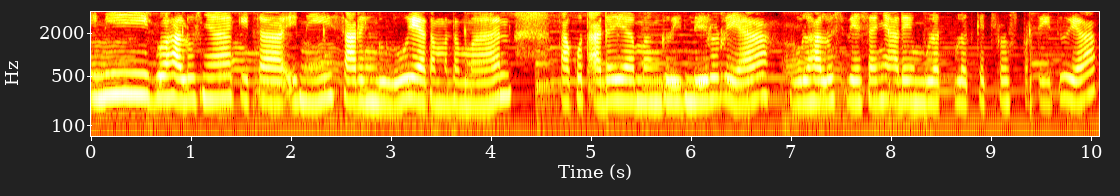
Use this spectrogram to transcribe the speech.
Ini gula halusnya kita ini saring dulu ya teman-teman. Takut ada yang menggerindir ya. Gula halus biasanya ada yang bulat-bulat kecil seperti itu ya.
